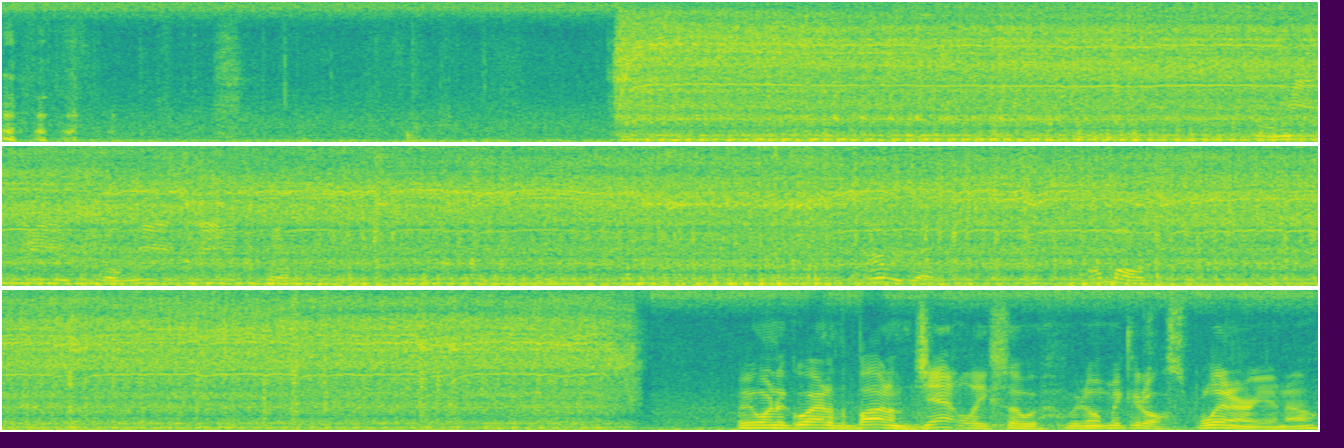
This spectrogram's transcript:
so so easy, it's so... There we go. Almost. We want to go out of the bottom gently so we don't make it all splinter, you know?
